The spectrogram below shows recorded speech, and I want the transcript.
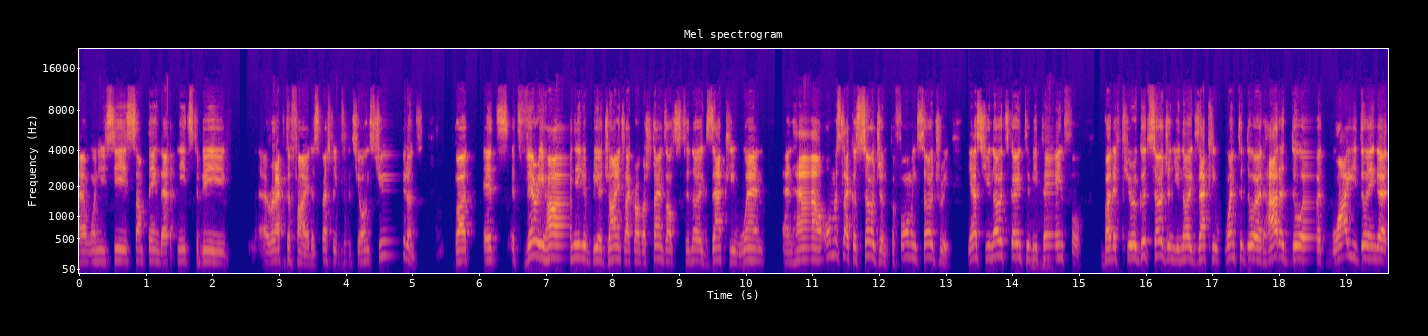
uh, when you see something that needs to be uh, rectified, especially if it's your own students. But it's, it's very hard. You need to be a giant like Rabbi Steinsaltz to know exactly when and how, almost like a surgeon performing surgery. Yes, you know it's going to be painful, but if you're a good surgeon, you know exactly when to do it, how to do it, why you're doing it,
